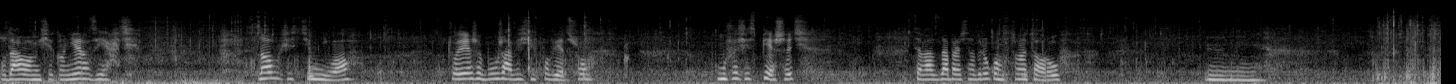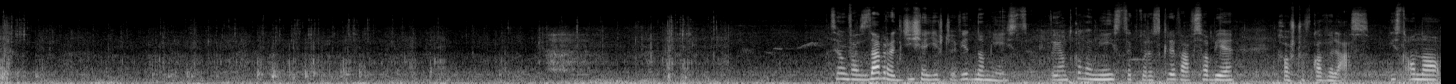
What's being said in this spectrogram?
Udało mi się go nie rozjechać. Znowu się ściemniło. Czuję, że burza wisi w powietrzu. Muszę się spieszyć. Chcę Was zabrać na drugą stronę torów. Mm. Chcę Was zabrać dzisiaj jeszcze w jedno miejsce. Wyjątkowe miejsce, które skrywa w sobie Choszczówkowy Las. Jest ono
